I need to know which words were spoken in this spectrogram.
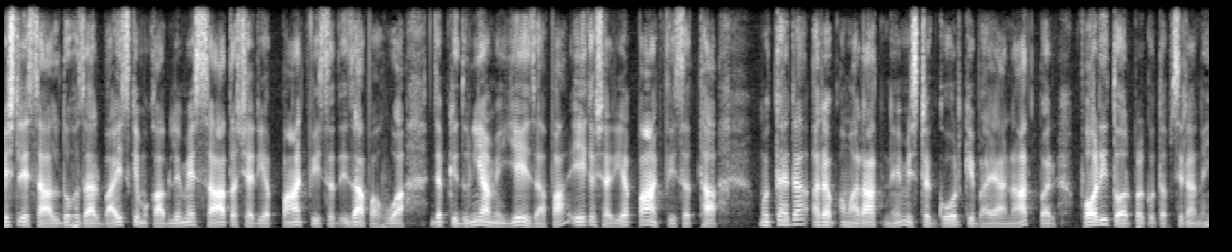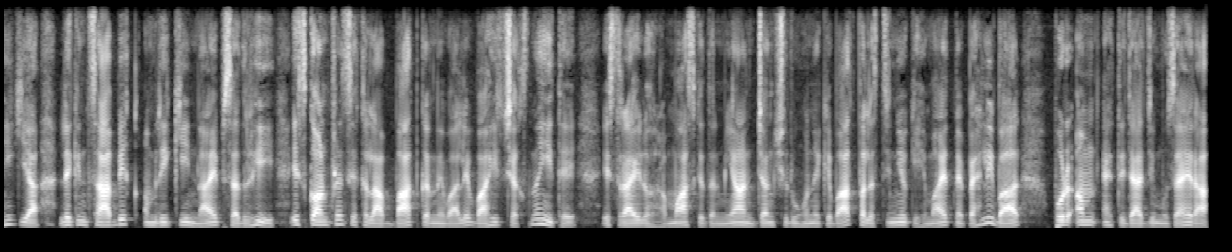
پچھلے سال دو ہزار بائیس کے مقابلے میں سات اشریہ پانچ فیصد اضافہ ہوا جبکہ دنیا میں یہ اضافہ ایک اشریہ پانچ فیصد تھا متحدہ عرب امارات نے مسٹر گور کے بیانات پر فوری طور پر کوئی تبصرہ نہیں کیا لیکن سابق امریکی نائب صدر ہی اس کانفرنس کے خلاف بات کرنے والے واحد شخص نہیں تھے اسرائیل اور حماس کے درمیان جنگ شروع ہونے کے بعد فلسطینیوں کی حمایت میں پہلی بار پرامن احتجاجی مظاہرہ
